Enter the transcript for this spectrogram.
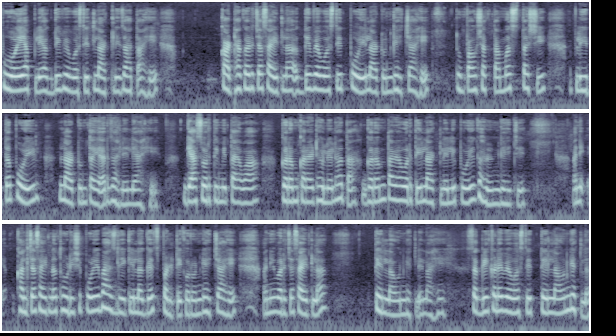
पोळी आपली अगदी व्यवस्थित लाटली जात आहे. काठाकडच्या साईडला अगदी व्यवस्थित पोळी लाटून घ्यायची आहे. तुम्ही पाहू शकता मस्त अशी आपली इथं पोळी लाटून तयार झालेली आहे. गॅसवरती मी तवा गरम करायला ठेवलेला होता. गरम तव्यावरती लाटलेली पोळी घालून घ्यायची. आणि खालच्या साईडनं थोडीशी पोळी भाजली की लगेच पलटी करून घ्यायची आहे. आणि वरच्या साईडला तेल लावून घेतलेलं आहे. सगळीकडे व्यवस्थित तेल लावून घेतलं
